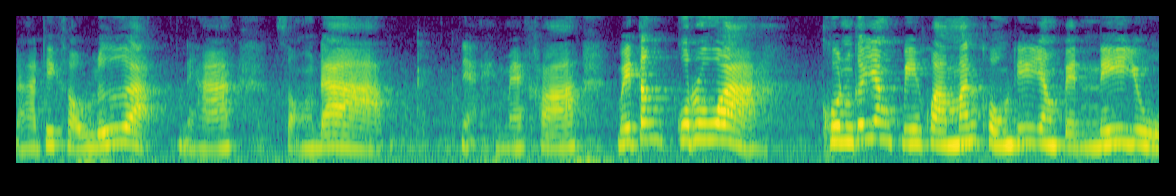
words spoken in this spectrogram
นะคะที่เขาเลือกนะคะสองดาบ เนี่ยเห็นไหมคะ ไม่ต้องกลัว คุณก็ยังมีความมั่นคงที่ยังเป็นหนี่อยู่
